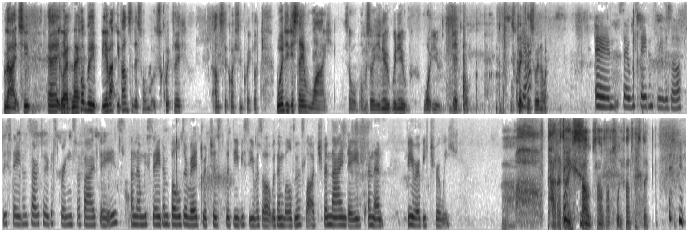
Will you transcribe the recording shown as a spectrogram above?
Right, so you, uh, Go you ahead, Nick. probably you've, you've answered this one, but just quickly answer the question quickly. Where did you stay and why? So obviously you knew we knew what you did. but Just quickly, Yeah. so we know it. Um, so we stayed in three resorts. We stayed in Saratoga Springs for five days, and then we stayed in Boulder Ridge, which is the DVC resort within Wilderness Lodge, for nine days, and then Vero Beach for a week. Oh, paradise. Sounds sounds absolutely fantastic.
